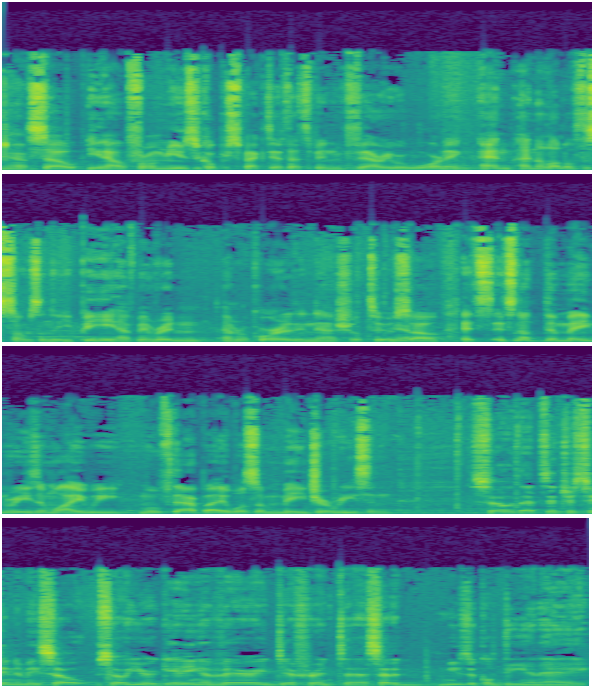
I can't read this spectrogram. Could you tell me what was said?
Yeah. So, you know, from a musical perspective, that's been very rewarding. And and a lot of the songs on the EP have been written and recorded in Nashville too. Yeah. So it's it's not the main reason why we moved there, but it was a major reason. So that's interesting to me. So, so you're getting a very different uh, set of musical DNA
